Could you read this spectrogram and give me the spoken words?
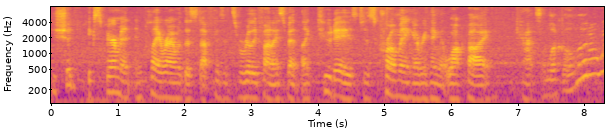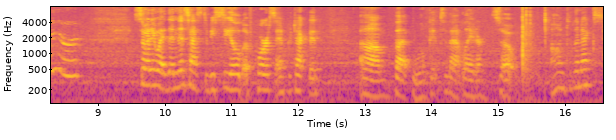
you should experiment and play around with this stuff because it's really fun. I spent like two days just chroming everything that walked by. Cats look a little weird. So anyway, then this has to be sealed, of course, and protected. Um, but we'll get to that later. So on to the next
